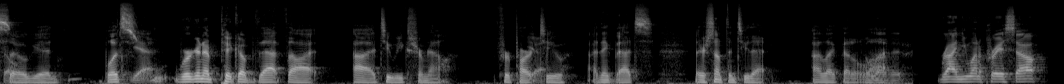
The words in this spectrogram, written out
so, so good. Let's yeah. we're going to pick up that thought uh, two weeks from now for part yeah. two. I think that's there's something to that. I like that a Love lot. Love it. Ryan, you want to pray us out?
